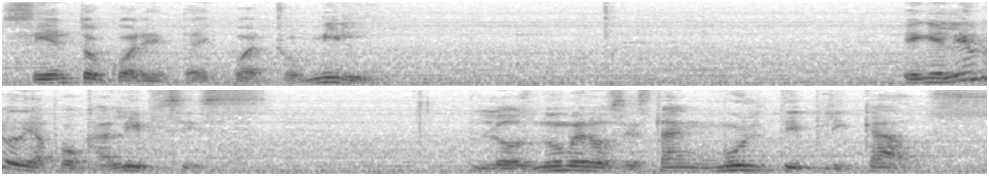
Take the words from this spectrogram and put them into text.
144 mil. En el libro de Apocalipsis, los números están multiplicados.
